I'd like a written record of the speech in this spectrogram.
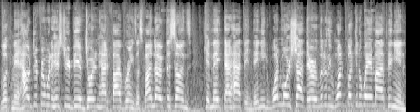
Look, man, how different would history be if Jordan had five rings? Let's find out if the Suns can make that happen. They need one more shot. They are literally one bucket away, in my opinion,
